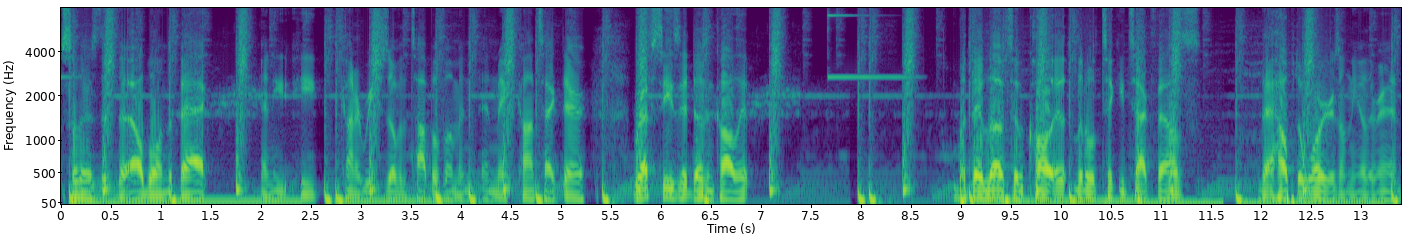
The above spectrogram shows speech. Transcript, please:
So there's the, the elbow in the back, and he, he kind of reaches over the top of him and, and makes contact there. Ref sees it, doesn't call it, but they love to call it little ticky tack fouls that help the Warriors on the other end.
